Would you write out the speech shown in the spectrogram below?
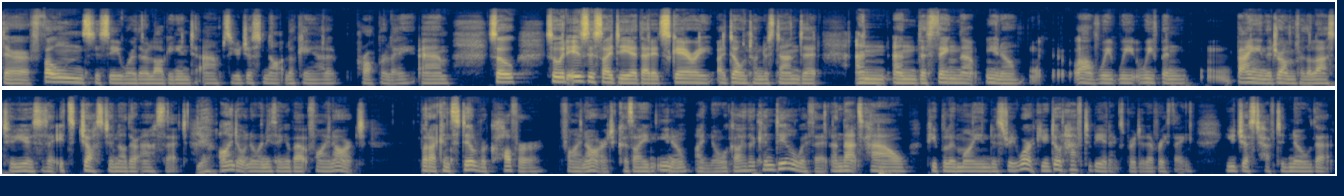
their phones to see where they're logging into apps. You're just not looking at it properly. Um, so so it is this idea that it's scary. I don't understand it, and and the thing that you know, well, we we we've been banging the drum for the last two years to say it's just another asset. Yeah. I don't know anything about fine art but I can still recover fine art because I, you know, I know a guy that can deal with it. And that's how people in my industry work. You don't have to be an expert at everything. You just have to know that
